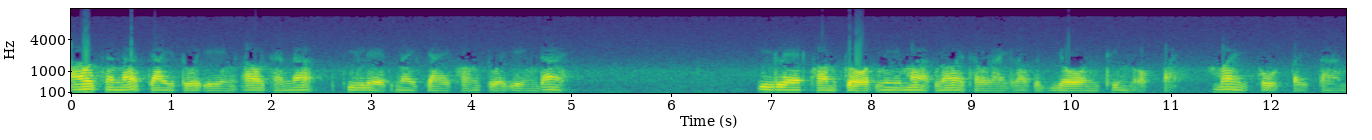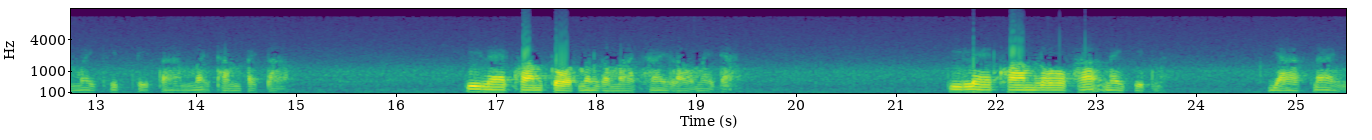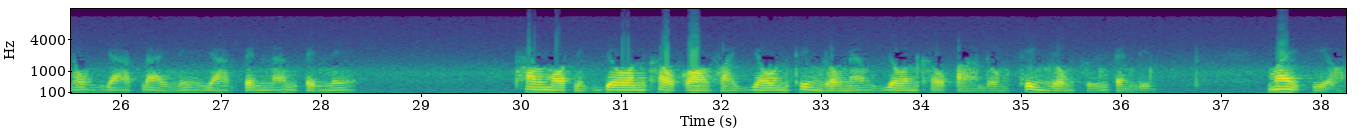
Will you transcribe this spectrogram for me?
เอาชนะใจตัวเอง เอาชนะกิเลสในใจของตัวเองได้กิเลสความโกรธมีมากน้อยเท่าไรเราก็โยนทิ้งออกไป ไม่พูดไปตาม ไม่คิดไปตาม ไม่ทำไปตาม กิเลสความโกรธมันก็มาใช้เราไม่ได้ กิเลสความโลภะในจิต อยากได้โน้นอยากได้นี่อยากเป็นนั่นเป็นนี่ทั้งหมดนี่โยนเข้ากองไฟโยนทิ้งลงน้ำโยนเข้าป่าดงทิ้งลงผืนแผ่นดิน ไม่เกี่ยว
